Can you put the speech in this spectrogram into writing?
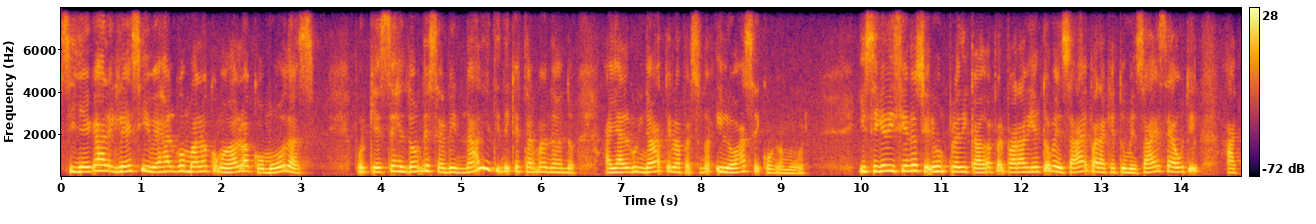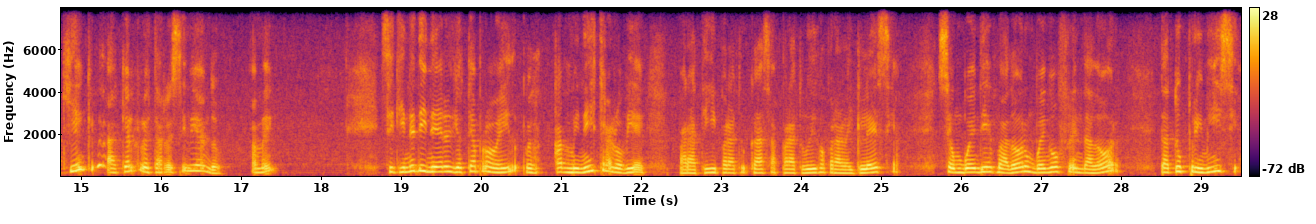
Si llegas a la iglesia y ves algo malo acomodado, lo acomodas. Porque ese es el don de servir. Nadie tiene que estar mandando. Hay algo innato en la persona y lo hace con amor. Y sigue diciendo, si eres un predicador, prepara bien tu mensaje para que tu mensaje sea útil a, quien, a aquel que lo está recibiendo. Amén. Si tienes dinero y Dios te ha proveído, pues administralo bien para ti, para tu casa, para tu hijo, para la iglesia. Sea un buen diezmador, un buen ofrendador. Da tu primicia.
